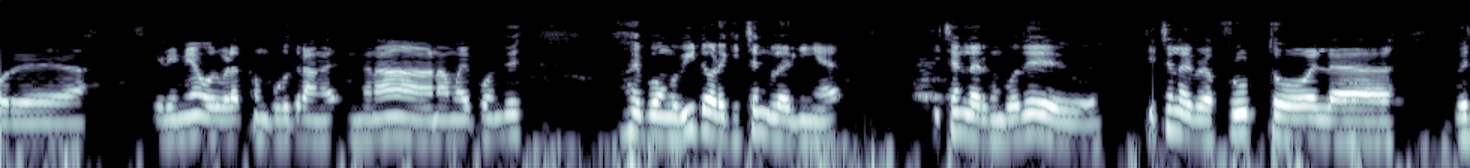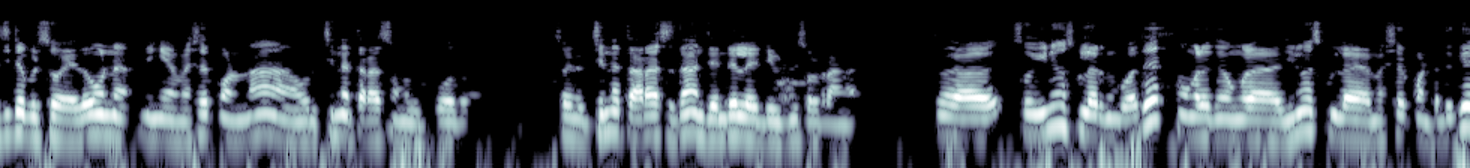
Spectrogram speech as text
ஒரு எளிமையாக ஒரு விளக்கம் கொடுக்குறாங்க. என்னன்னா நம்ம இப்போ வந்து இப்போ உங்கள் வீட்டோட கிச்சனுக்குள்ள இருக்கீங்க. கிச்சனில் இருக்கும்போது கிச்சனில் இருக்கிற ஃப்ரூட்ஸோ இல்லை வெஜிடபிள்ஸோ ஏதோ ஒன்று நீங்கள் மெஷர் பண்ணால் ஒரு சின்ன தராசு உங்களுக்கு போதும். ஸோ இந்த சின்ன தராசு தான் ஜென்ரல் ரிலேட்டிவிட்டின்னு சொல்கிறாங்க ஸோ யூனிவர்ஸ்குள்ளே இருக்கும்போது உங்களுக்கு உங்கள் யூனிவர்ஸ்குள்ளே மெஷர் பண்ணுறதுக்கு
